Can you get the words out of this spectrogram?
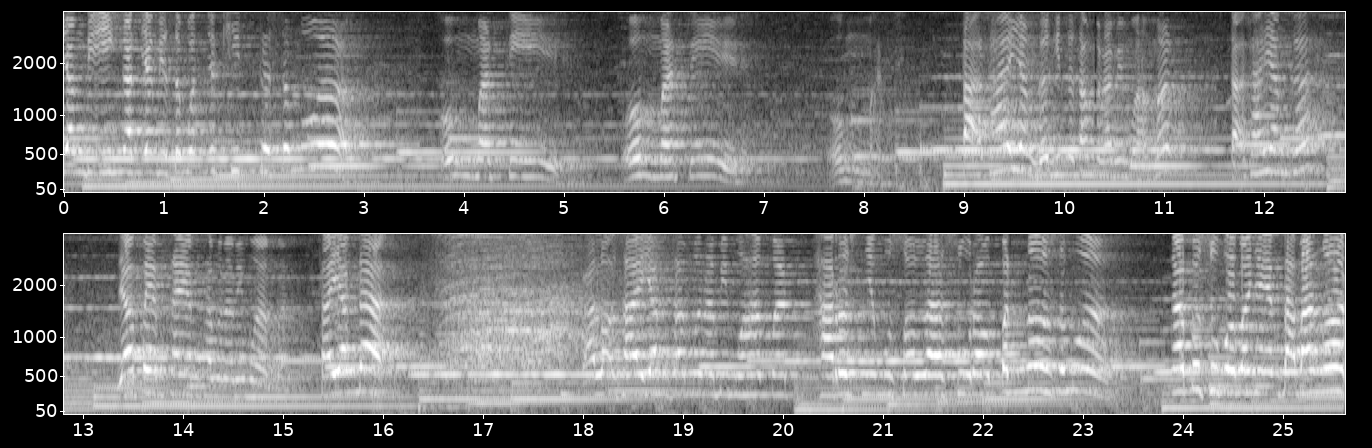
yang diingat yang disebutnya kita semua. Ummati ummati ummati. Tak sayang ke kita sama Nabi Muhammad? Tak sayang ke? Siapa yang sayang sama Nabi Muhammad? Sayang tak? Kalau sayang sama Nabi Muhammad, harusnya musola surau penuh semua. Ngapa subuh banyak yang tak bangun?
